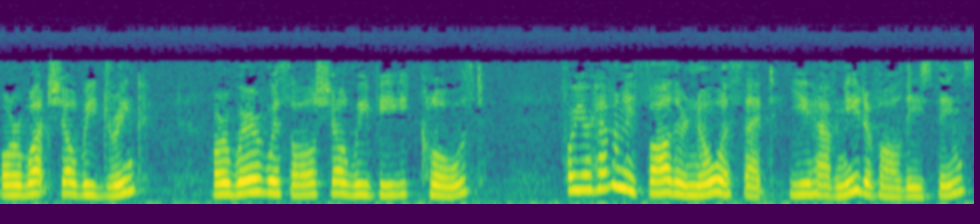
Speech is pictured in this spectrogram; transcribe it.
Or what shall we drink? Or wherewithal shall we be clothed? For your heavenly Father knoweth that ye have need of all these things.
